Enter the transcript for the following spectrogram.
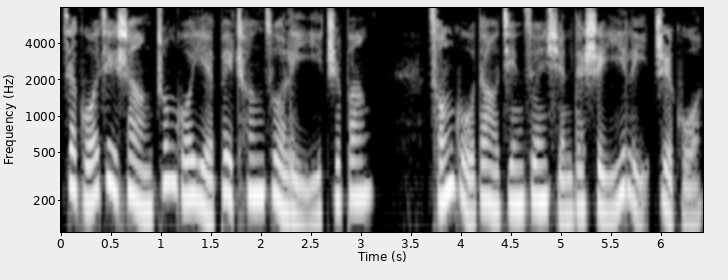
在国际上，中国也被称作礼仪之邦。从古到今，遵循的是以礼治国，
